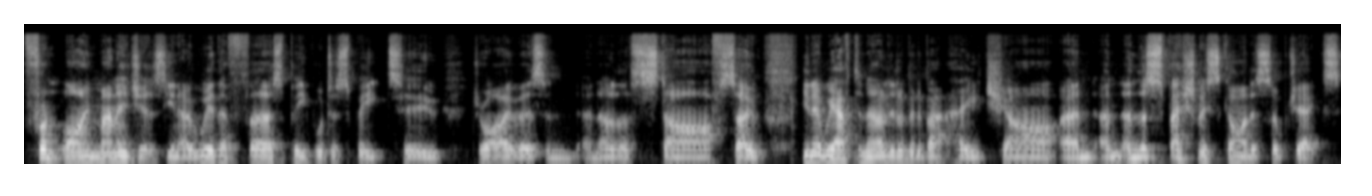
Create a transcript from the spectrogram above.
frontline managers. You know, we're the first people to speak to drivers and, and other staff. So you know, we have to know a little bit about HR and and, and the specialist kind of subjects.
